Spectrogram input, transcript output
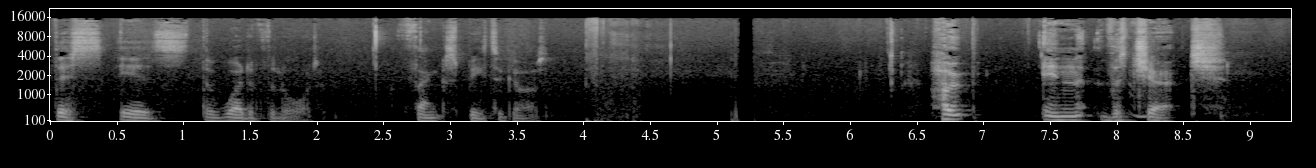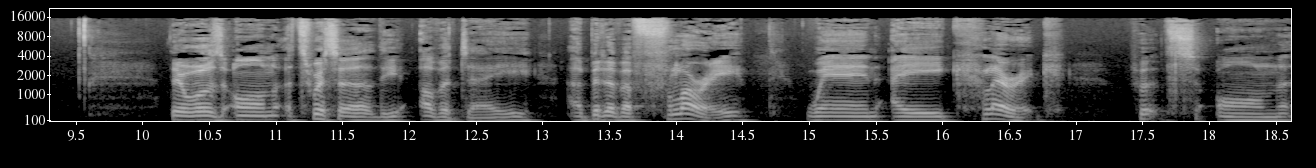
This is the word of the Lord. Thanks be to God. Hope in the church. There was on Twitter the other day a bit of a flurry when a cleric puts on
